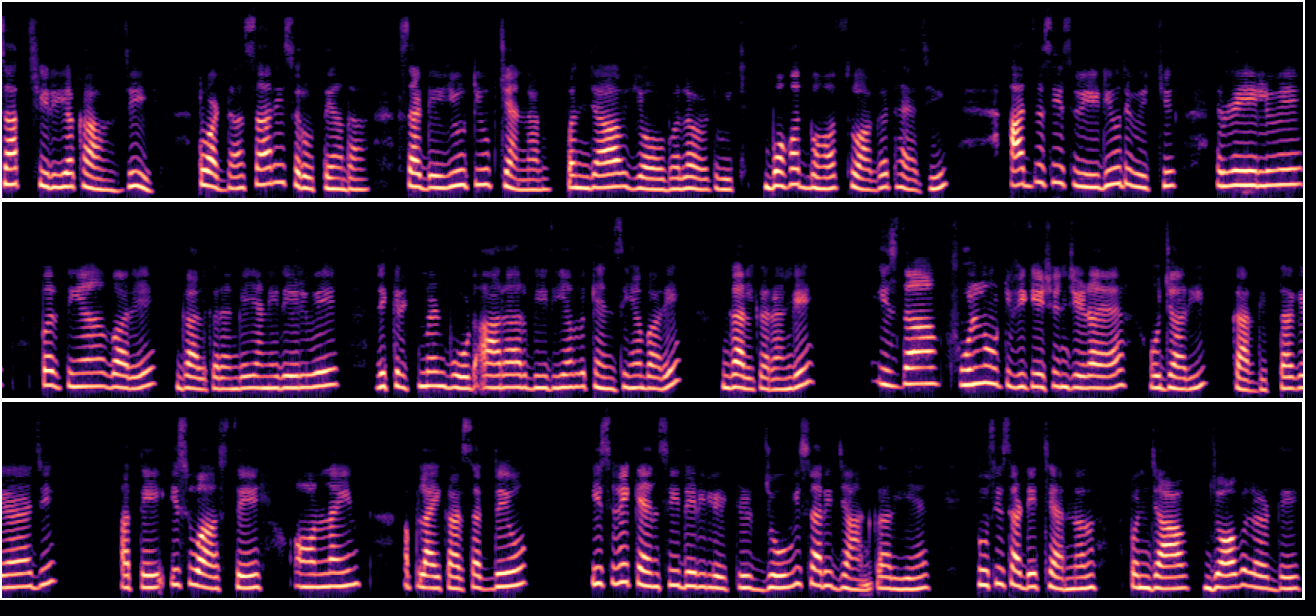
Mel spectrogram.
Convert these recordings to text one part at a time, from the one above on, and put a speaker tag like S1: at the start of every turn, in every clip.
S1: ਸਤਿ ਸ਼੍ਰੀ ਅਕਾਲ ਜੀ। ਤੁਹਾਡਾ ਸਾਰੇ ਸਰੋਤਿਆਂ ਦਾ ਸਾਡੇ YouTube channel Punjab job alert ਵਿੱਚ ਬਹੁਤ-ਬਹੁਤ ਸਵਾਗਤ ਹੈ ਜੀ। ਅੱਜ ਅਸੀਂ ਇਸ ਵੀਡੀਓ ਦੇ ਵਿੱਚ ਰੇਲਵੇ ਭਰਤੀਆਂ ਬਾਰੇ ਗੱਲ ਕਰਾਂਗੇ, ਯਾਨੀ ਰੇਲਵੇ ਰਿਕਰੂਟਮੈਂਟ ਬੋਰਡ ਆਰਆਰਬੀ ਦੀਆਂ ਵੈਕੈਂਸੀਆਂ ਬਾਰੇ ਗੱਲ ਕਰਾਂਗੇ। ਇਸ ਦਾ ਫੁੱਲ ਨੋਟੀਫਿਕੇਸ਼ਨ ਜਿਹੜਾ ਹੈ, ਉਹ ਜਾਰੀ ਕਰ ਦਿੱਤਾ ਗਿਆ ਹੈ ਜੀ। ਅਤੇ ਇਸ ਵਾਸਤੇ ਆਨਲਾਈਨ ਅਪਲਾਈ ਕਰ ਸਕਦੇ ਹੋ। ਇਸ ਵੈਕੈਂਸੀ ਦੇ ਰਿਲੇਟਡ ਜੋ ਵੀ ਸਾਰੀ ਜਾਣਕਾਰੀ ਹੈ, ਤੁਸੀਂ ਸਾਡੇ ਚੈਨਲ ਪੰਜਾਬ ਜੌਬ ਅਲਰਟ ਦੇ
